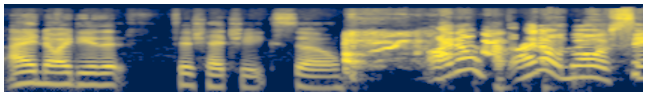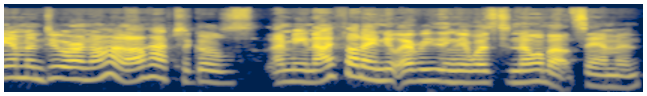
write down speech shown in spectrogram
I had no idea that fish had cheeks, so I don't I don't know if salmon do or not. I'll have to go. I mean, I thought I knew everything there was to know about salmon.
